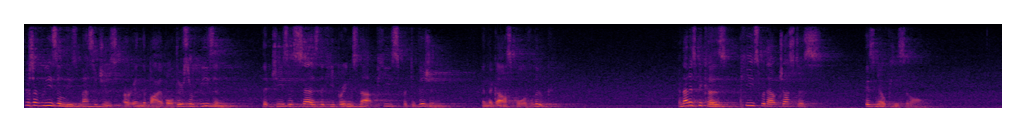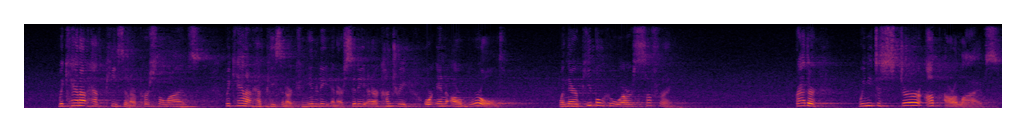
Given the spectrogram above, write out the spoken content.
There's a reason these messages are in the Bible. There's a reason that Jesus says that he brings not peace but division in the Gospel of Luke. And that is because peace without justice is no peace at all. We cannot have peace in our personal lives. We cannot have peace in our community, in our city, in our country, or in our world when there are people who are suffering. Rather, we need to stir up our lives,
